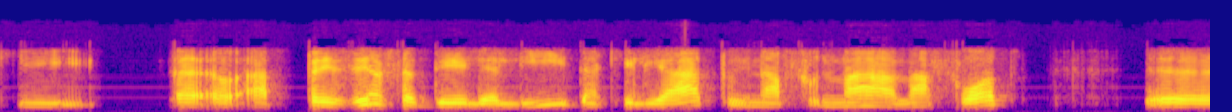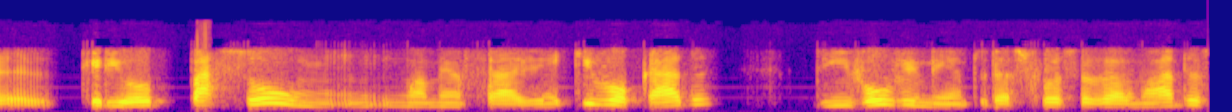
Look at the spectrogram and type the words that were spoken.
que a, a presença dele ali naquele ato e na, na, na foto eh, criou, passou um, uma mensagem equivocada de envolvimento das Forças Armadas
